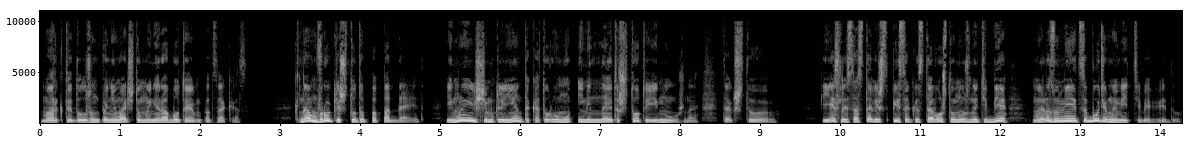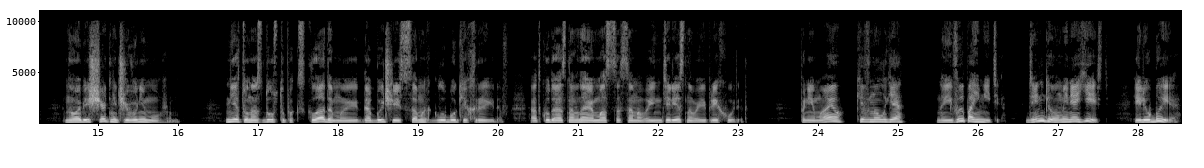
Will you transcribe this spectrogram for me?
Марк, ты должен понимать, что мы не работаем под заказ. К нам в руки что-то попадает, и мы ищем клиента, которому именно это что-то и нужно. Так что, если составишь список из того, что нужно тебе, мы, разумеется, будем иметь тебя в виду, но обещать ничего не можем. Нет у нас доступа к складам и добыче из самых глубоких рейдов, откуда основная масса самого интересного и приходит. «Понимаю», — кивнул я. «Но и вы поймите, деньги у меня есть, и любые.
